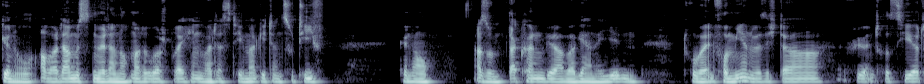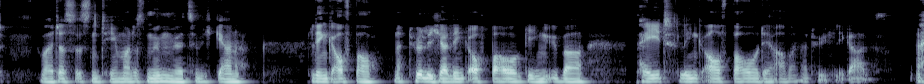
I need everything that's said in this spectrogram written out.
Genau, aber da müssten wir dann nochmal drüber sprechen, weil das Thema geht dann zu tief. Genau. Also da können wir aber gerne jeden drüber informieren, wer sich dafür interessiert, weil das ist ein Thema, das mögen wir ziemlich gerne. Linkaufbau, natürlicher Linkaufbau gegenüber Paid-Linkaufbau, der aber natürlich legal ist.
